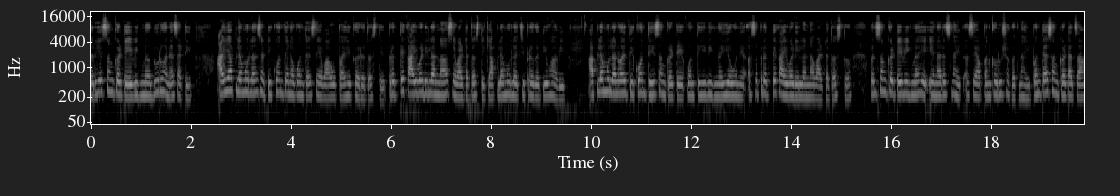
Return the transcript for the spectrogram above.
तर हे संकटे विघ्न दूर होण्यासाठी आई आपल्या मुलांसाठी कोणत्या ना कोणत्या सेवा उपाय हे करत असते. प्रत्येक आई वडिलांना असे वाटत असते की आपल्या मुलाची प्रगती व्हावी. आपल्या मुलांवरती कोणतेही संकटे कोणतेही विघ्न येऊ नये असं प्रत्येक आईवडिलांना वाटत असतं. पण संकटे विघ्न हे येणारच नाहीत असे आपण करू शकत नाही. पण त्या संकटाचा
